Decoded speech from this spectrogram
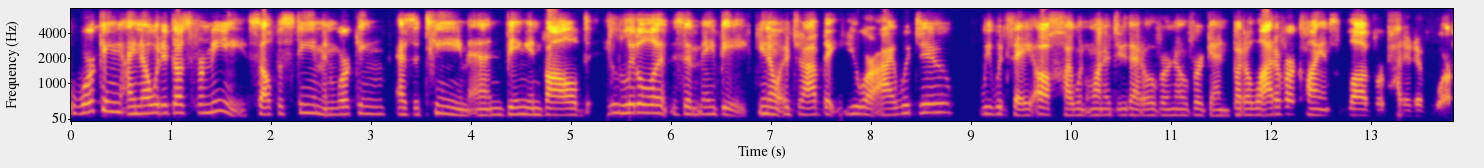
working i know what it does for me self-esteem and working as a team and being involved little as it may be you know a job that you or i would do we would say, oh, I wouldn't want to do that over and over again. But a lot of our clients love repetitive work.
